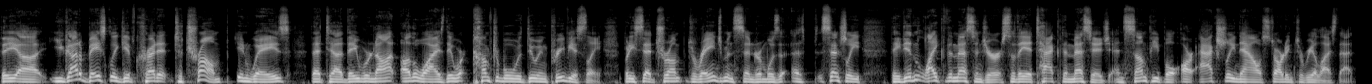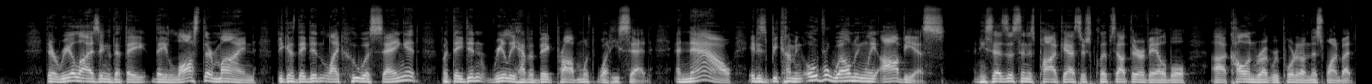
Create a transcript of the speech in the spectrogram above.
they uh, you got to basically give credit to Trump in ways that uh, they were not otherwise they weren't comfortable with doing previously. But he said Trump derangement syndrome was uh, essentially they didn't like the messenger, so they attacked the message, and some people are actually now starting to realize that. They're realizing that they they lost their mind because they didn't like who was saying it, but they didn't really have a big problem with what he said. And now it is becoming overwhelmingly obvious and he says this in his podcast. There's clips out there available. Uh, Collin Rugg reported on this one, but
